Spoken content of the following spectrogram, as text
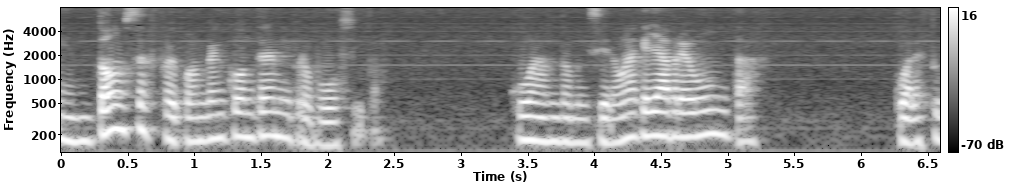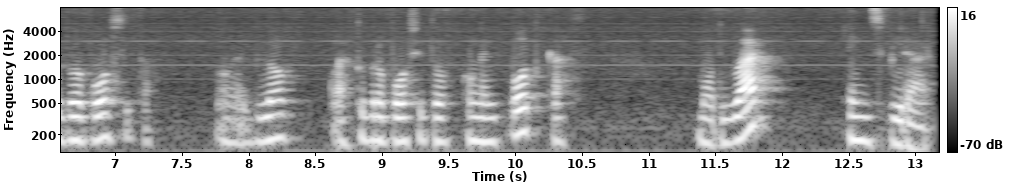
Entonces fue cuando encontré mi propósito. Cuando me hicieron aquella pregunta, ¿cuál es tu propósito con el blog? ¿Cuál es tu propósito con el podcast? Motivar e inspirar.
